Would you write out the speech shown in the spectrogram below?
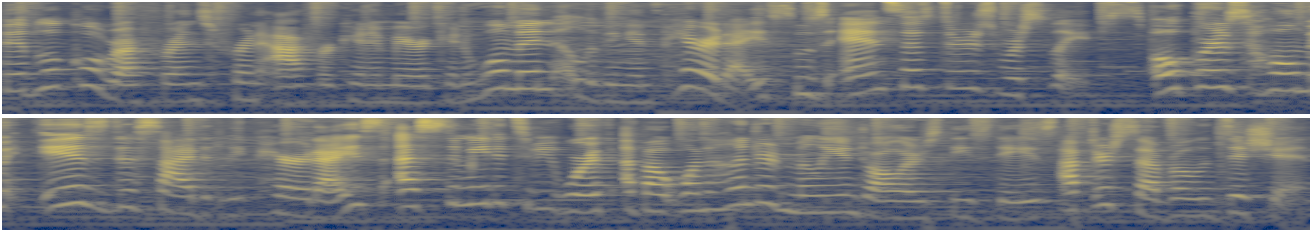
biblical reference for an African American woman living in paradise whose ancestors were slaves. Oprah's home is decidedly paradise, estimated to be worth about $100 million these days after several additions.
